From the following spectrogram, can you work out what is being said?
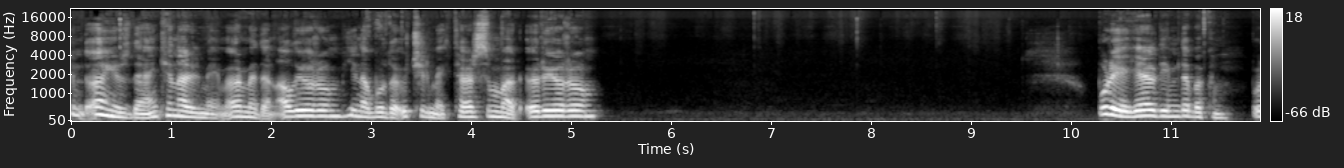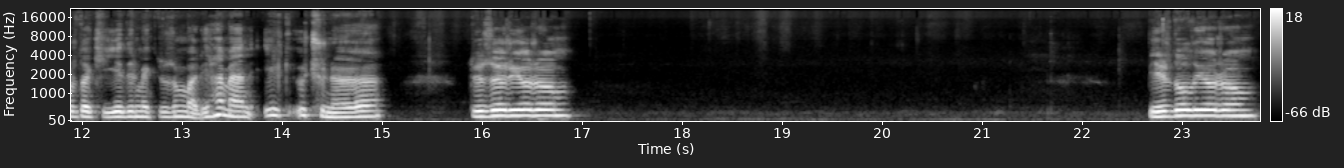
Şimdi ön yüzden kenar ilmeğimi örmeden alıyorum. Yine burada 3 ilmek tersim var. Örüyorum. Buraya geldiğimde bakın buradaki 7 ilmek düzüm var hemen ilk üçünü düz örüyorum. Bir doluyorum.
